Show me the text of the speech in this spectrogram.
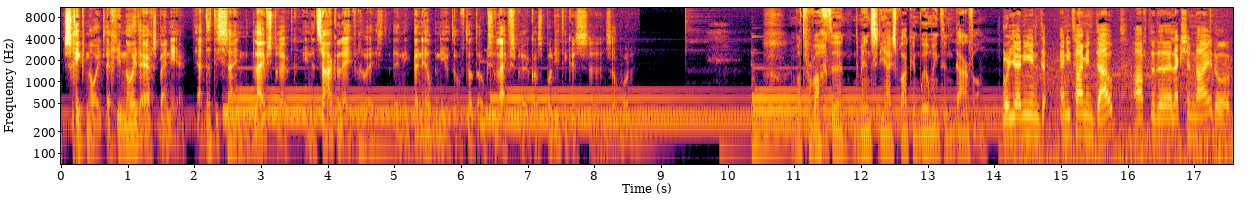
schik nooit, leg je nooit ergens bij neer. Ja, dat is zijn lijfspreuk in het zakenleven geweest. En ik ben heel benieuwd of dat ook zijn lijfspreuk als politicus zal worden. Wat verwachten de mensen die hij sprak in Wilmington daarvan? Were you any in, any time in doubt after the election night, or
